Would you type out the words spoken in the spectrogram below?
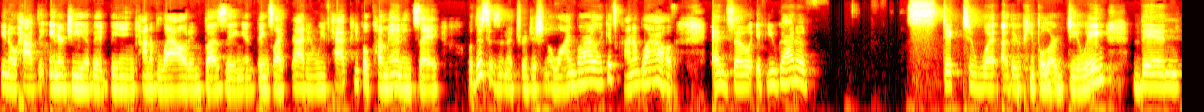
you know, have the energy of it being kind of loud and buzzing and things like that. And we've had people come in and say, well, this isn't a traditional wine bar. Like it's kind of loud. And so if you kind of stick to what other people are doing, then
